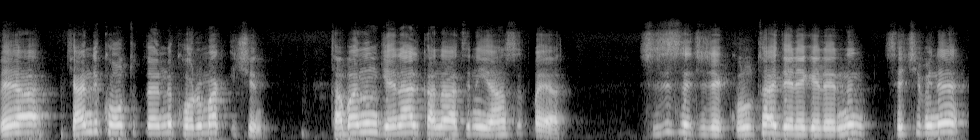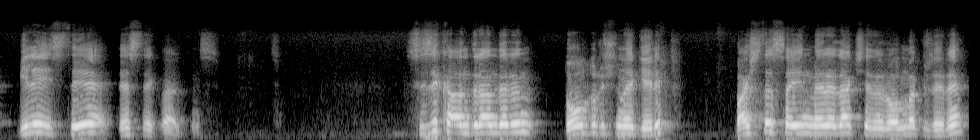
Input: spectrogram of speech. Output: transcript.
Veya kendi koltuklarını korumak için tabanın genel kanaatini yansıtmayan, sizi seçecek kurultay delegelerinin seçimine bile isteye destek verdiniz. sizi kandıranların dolduruşuna gelip başta Sayın Meral Akşener olmak üzere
